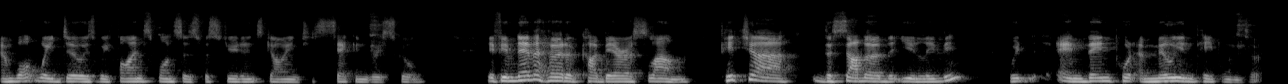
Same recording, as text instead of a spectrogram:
And what we do is we find sponsors for students going to secondary school. If you've never heard of Kibera slum, picture the suburb that you live in and then put a million people into it.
